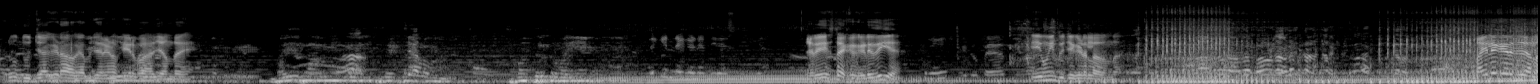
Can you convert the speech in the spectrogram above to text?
ਉਹ ਦੂਜਾ ਕਿਹੜਾ ਹੋ ਗਿਆ ਵਿਚਾਰੇ ਨੂੰ ਫੇਰ ਫਸ ਜਾਂਦਾ ਇਹ ਭਾਈ ਸਾਹਿਬ ਸਪਾਂਸਰ ਕਰਵਾਈਏ ਤੇ ਕਿੰਨੇ ਗਣੇ ਦੀ ਰੈਸਿਪੀ ਆ ਰੇਸ ਤਾਂ ਇੱਕ ਕਿਹੜੇ ਦੀ ਹੈ ਇਹ ਉਹੀ ਦੂਜੇ ਕਿਹੜਾ ਲਾ ਦਿੰਦਾ ਪਹਿਲੇ ਗੇਰ ਚ ਚੱਲ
